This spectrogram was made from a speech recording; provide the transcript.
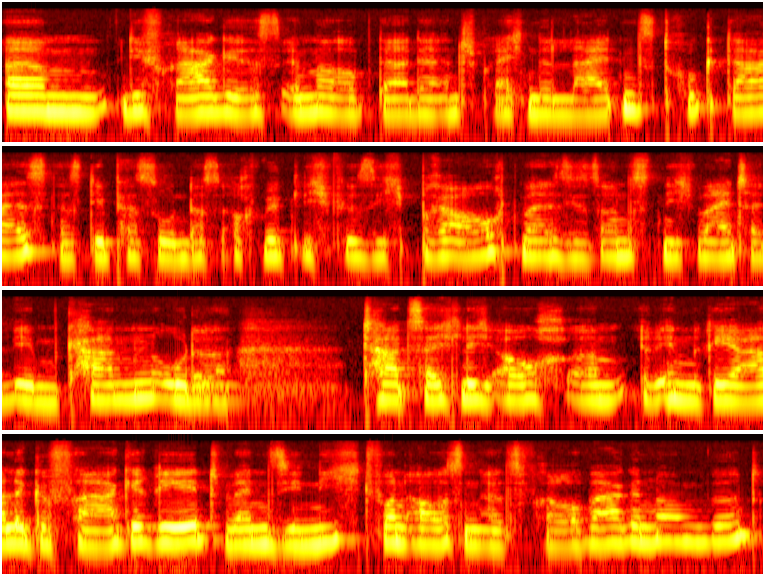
Ähm, die Frage ist immer, ob da der entsprechende Leidensdruck da ist, dass die Person das auch wirklich für sich braucht, weil sie sonst nicht weiterleben kann oder tatsächlich auch ähm, in reale Gefahr gerät, wenn sie nicht von außen als Frau wahrgenommen wird.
